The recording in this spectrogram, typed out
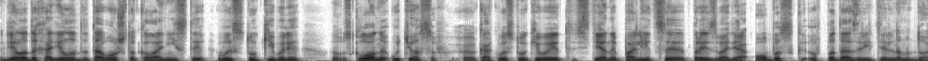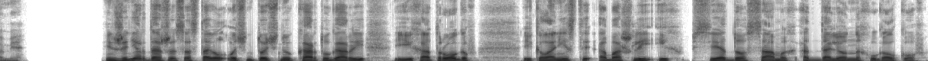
Дело доходило до того, что колонисты выстукивали склоны утесов, э, как выстукивает стены полиция, производя обыск в подозрительном доме. Инженер даже составил очень точную карту горы и их отрогов, и колонисты обошли их все до самых отдаленных уголков.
